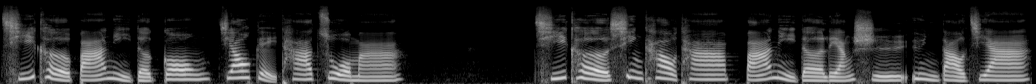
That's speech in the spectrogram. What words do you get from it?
岂可把你的工交给他做吗？岂可信靠他把你的粮食运到家？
